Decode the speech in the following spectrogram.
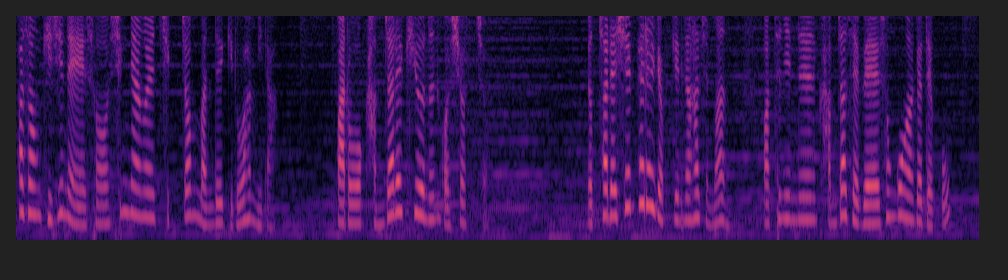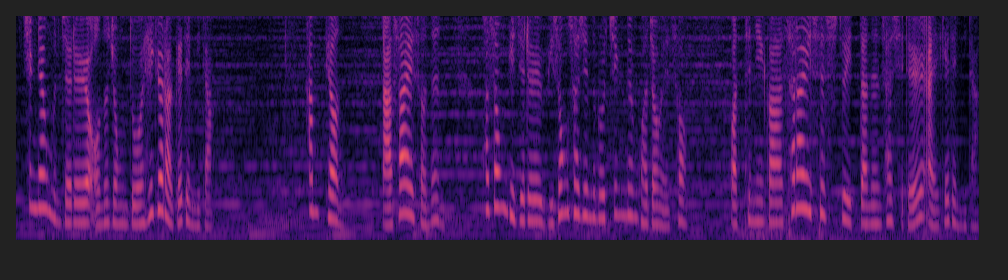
화성 기지 내에서 식량을 직접 만들기로 합니다. 바로 감자를 키우는 것이었죠. 몇 차례 실패를 겪기는 하지만 와트니는 감자 재배에 성공하게 되고 식량 문제를 어느 정도 해결하게 됩니다. 한편 나사에서는 화성 기지를 위성 사진으로 찍는 과정에서 와트니가 살아있을 수도 있다는 사실을 알게 됩니다.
